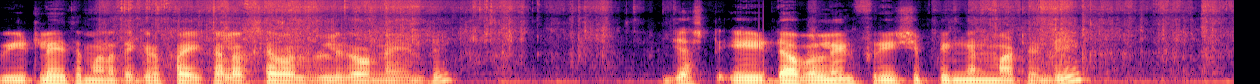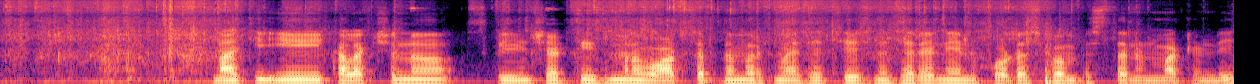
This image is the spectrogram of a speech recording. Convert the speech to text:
వీటిలో అయితే మన దగ్గర ఫైవ్ కలర్స్ అవైలబుల్‌గా ఉన్నాయండి. జస్ట్ 899 ఫ్రీ షిప్పింగ్ అనమాట అండి. నాకు ఈ కలెక్షన్ స్క్రీన్ షాట్ తీసి మన వాట్సాప్ నెంబర్‌కి మెసేజ్ చేసినా సరే నేను ఫోటోస్ పంపిస్తానన్నమాట అండి.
